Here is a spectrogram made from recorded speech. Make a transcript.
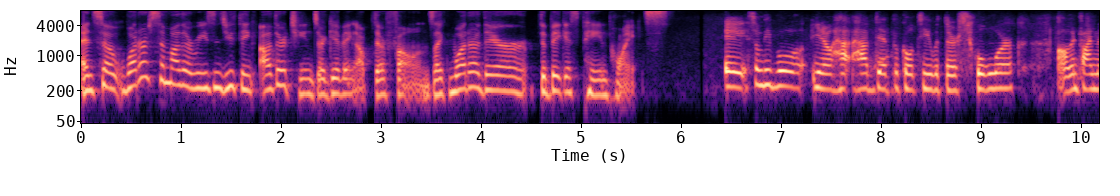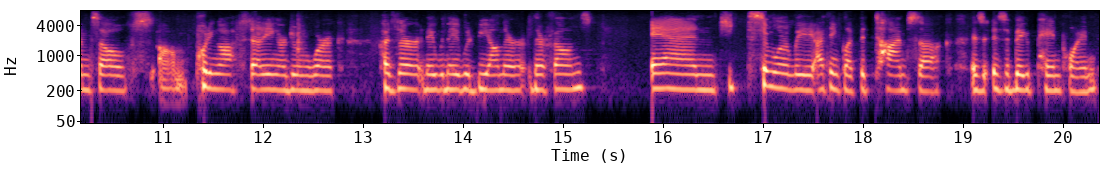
and so what are some other reasons you think other teens are giving up their phones? Like what are their the biggest pain points? a, some people, you know, ha- have difficulty with their schoolwork um, and find themselves um, putting off studying or doing work because they're they they would be on their their phones. And similarly, I think like the time suck is is a big pain point,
